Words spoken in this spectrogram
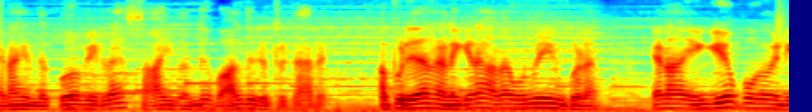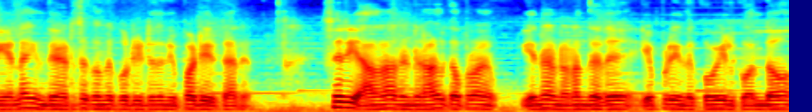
ஏன்னா இந்த கோவிலில் சாய் வந்து வாழ்ந்துக்கிட்டு இருக்காரு. அப்படி தான் நினைக்கிறேன். அதான் உண்மையும் கூட. ஏன்னா எங்கேயோ போக வேண்டிய என்ன இந்த இடத்துக்கு வந்து கூட்டிகிட்டு வந்து நிப்பாட்டியிருக்காரு. சரி அதெல்லாம் ரெண்டு நாளுக்கு அப்புறம் என்ன நடந்தது? எப்படி இந்த கோவிலுக்கு வந்தோம்?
